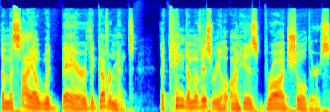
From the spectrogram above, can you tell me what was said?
The Messiah would bear the government, the kingdom of Israel, on his broad shoulders.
